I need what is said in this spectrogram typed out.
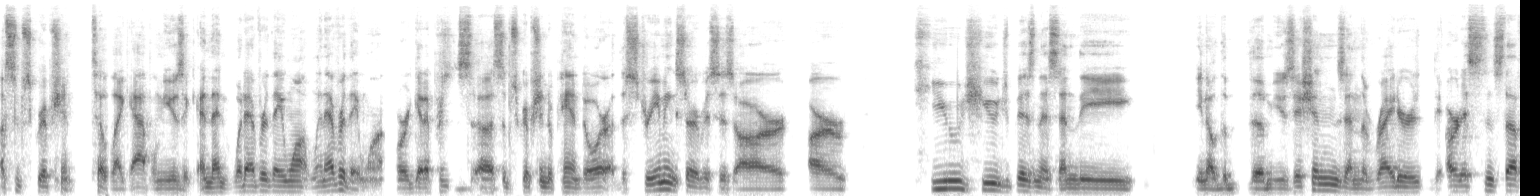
a subscription to like apple music and then whatever they want whenever they want or get a, a subscription to pandora the streaming services are are huge huge business and the you know the the musicians and the writers the artists and stuff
